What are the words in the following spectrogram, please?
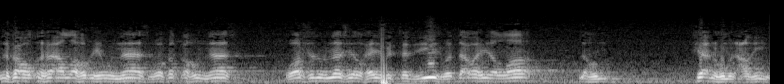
نفع نفع الله بهم الناس ووفقه الناس وأرشدوا الناس إلى الخير بالتدريس والدعوة إلى الله لهم شأنهم العظيم.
